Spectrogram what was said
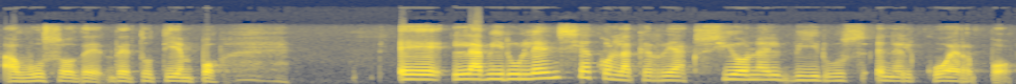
abuso de, tu tiempo. Eh, la virulencia con la que reacciona el virus en el cuerpo,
